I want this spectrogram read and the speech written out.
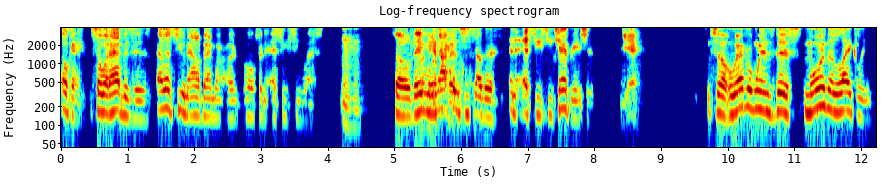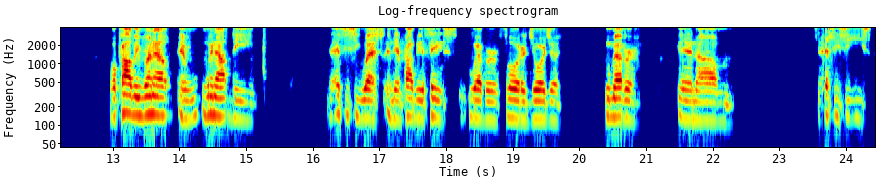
okay, so what happens is LSU and Alabama are both in the SEC West. Mm-hmm. So they will not face each other in the SEC championship. Yeah. So whoever wins this, more than likely, will probably run out and win out the the SEC West, and then probably face whoever, Florida, Georgia, whomever, in um, the SEC East.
